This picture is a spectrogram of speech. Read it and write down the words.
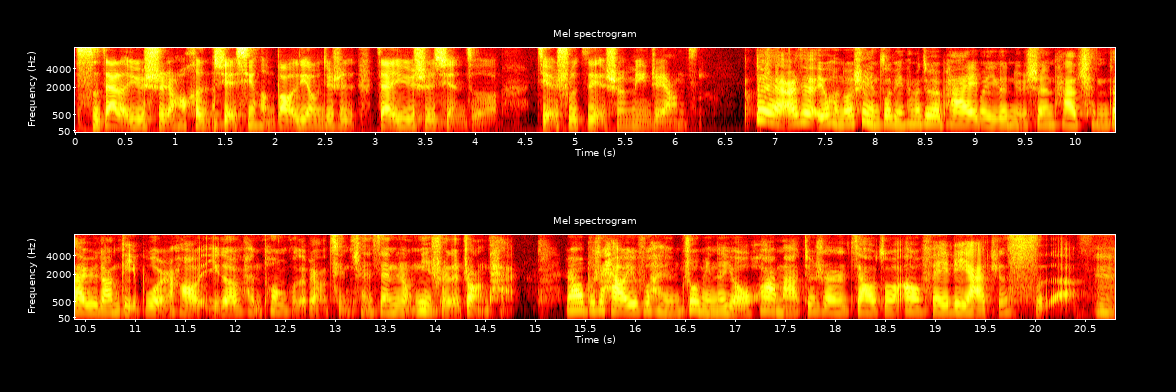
死在了浴室，然后很血腥、很暴力；要么就是在浴室选择结束自己的生命这样子。对，而且有很多摄影作品，他们就会拍一个女生她沉在浴缸底部，然后一个很痛苦的表情，呈现那种溺水的状态。然后不是还有一幅很著名的油画吗？就是叫做《奥菲利亚之死》。嗯，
